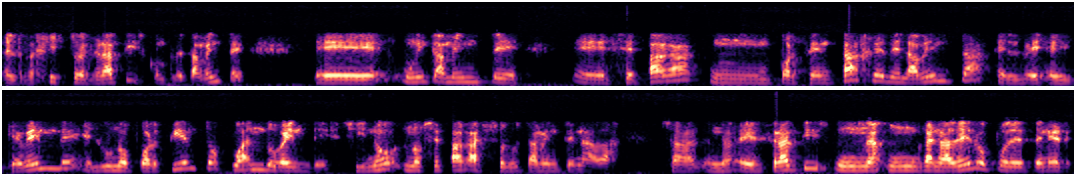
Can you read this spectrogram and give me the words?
el registro es gratis completamente, eh, únicamente eh, se paga un porcentaje de la venta, el, el que vende, el 1%, cuando vende, si no, no se paga absolutamente nada. O sea, es gratis, un ganadero puede tener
